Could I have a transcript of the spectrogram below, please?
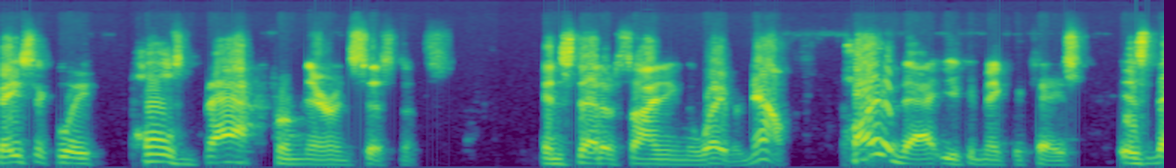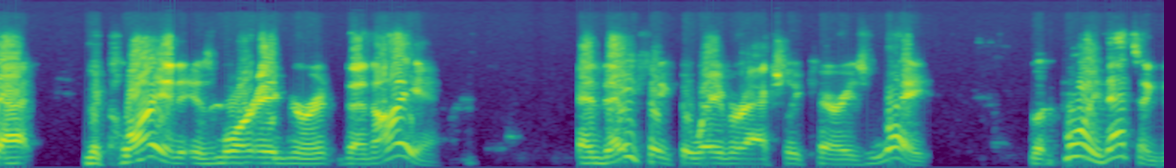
basically pulls back from their insistence instead of signing the waiver. Now, part of that you could make the case is that the client is more ignorant than I am, and they think the waiver actually carries weight. But boy, that's a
